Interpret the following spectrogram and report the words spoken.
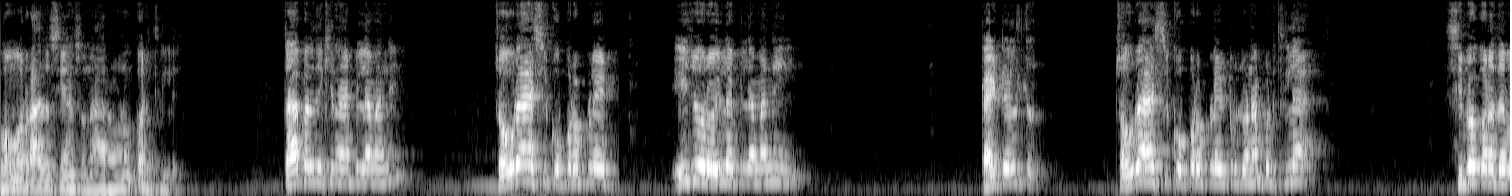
ଭୌମର ରାଜସିଂହାସନ ଆରୋହଣ କରିଥିଲେ। ତାପରେ ଦେଖିନା ପିଲାମାନେ ଚଉରାଅଶୀ କୋପର ପ୍ଲେଟ୍ ଏଇ ଯେଉଁ ରହିଲା ପିଲାମାନେ ଟାଇଟେଲ ଚଉରାଅଶୀ କୋପର ପ୍ଲେଟ୍ରୁ ଜଣାପଡ଼ିଥିଲା ଶିବକର ଦେବ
